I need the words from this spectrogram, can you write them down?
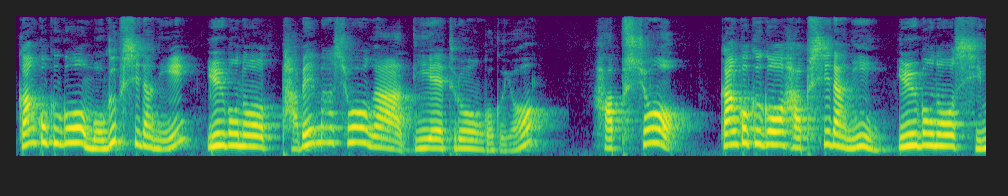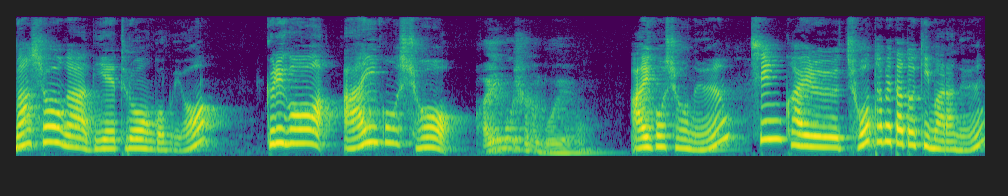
韓国語をモグプシダに、うもの食べましょうがディエトローングよ。ハプショウ、韓国語をハプシダに、うものしましょうがディエトローングよ。くりご、愛語ショウ。 아이고쇼는 뭐예요? 아이고쇼는 신과일을 조 食べた時 말하는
